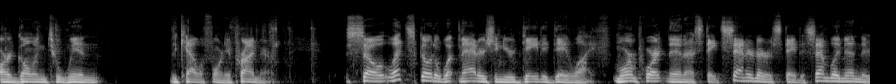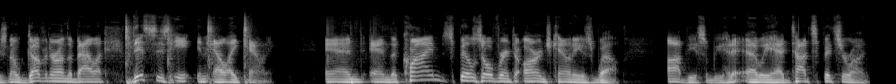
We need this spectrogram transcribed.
are going to win the California primary. So let's go to what matters in your day to day life. More important than a state senator, a state assemblyman. There's no governor on the ballot. This is it in LA County, and and the crime spills over into Orange County as well. Obviously, we had uh, we had Todd Spitzer on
